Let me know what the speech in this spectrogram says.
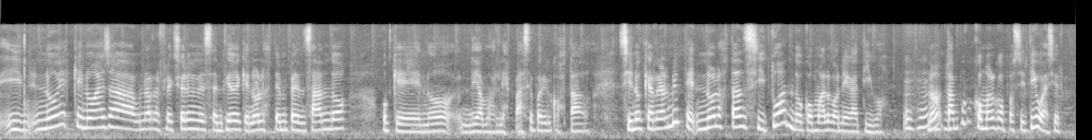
Y no es que no haya una reflexión en el sentido de que no lo estén pensando o que no, digamos, les pase por el costado, sino que realmente no lo están situando como algo negativo, ¿no? Tampoco como algo positivo, es decir,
